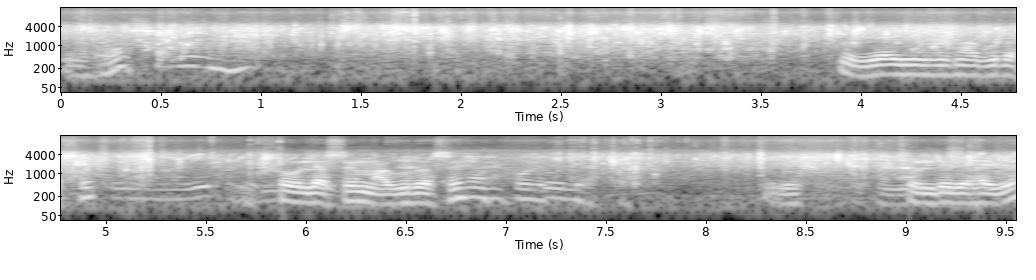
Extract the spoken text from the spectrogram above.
এই যে এই যে মাগুর আছে। শোল আছে, মাগুর আছে। এই যে শোলটা দেখাইবে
